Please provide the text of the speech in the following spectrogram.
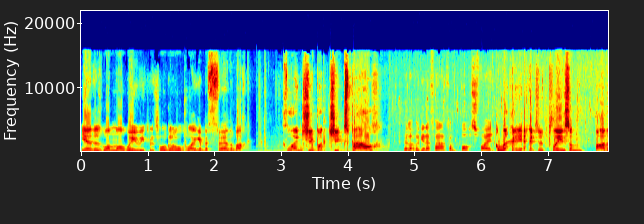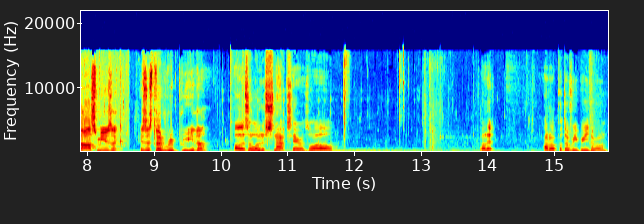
Yeah, there's one more way we can still go, like, a bit further back. Clench your butt cheeks, pal! I feel like we're gonna find like a boss fight. Just play some badass music. Is this the rebreather? Oh, there's a load of snacks here as well. Got it. How do I put the rebreather on?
